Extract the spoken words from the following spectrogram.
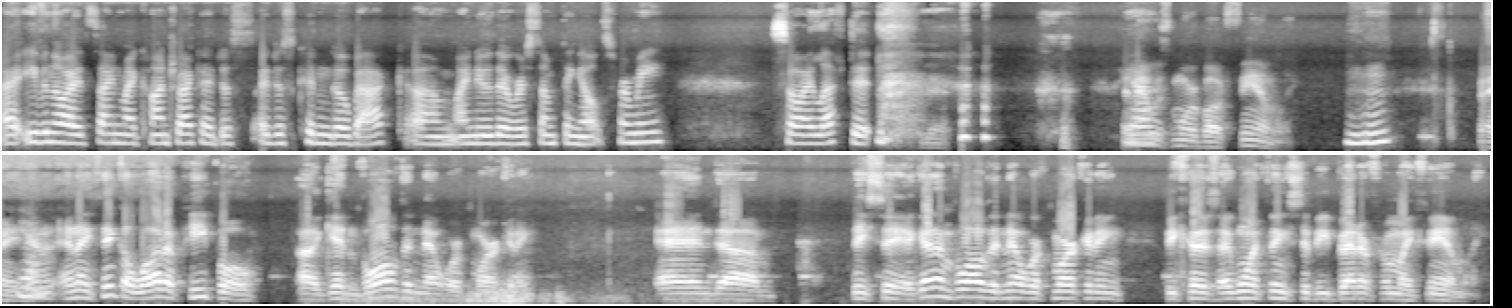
I, even though I had signed my contract, I just I just couldn't go back. Um, I knew there was something else for me, so I left it. Yeah. and Yeah. that was more about family. Mm-hmm. Right. Yeah. And, and I think a lot of people uh, get involved in network marketing and um, they say, I got involved in network marketing because I want things to be better for my family.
